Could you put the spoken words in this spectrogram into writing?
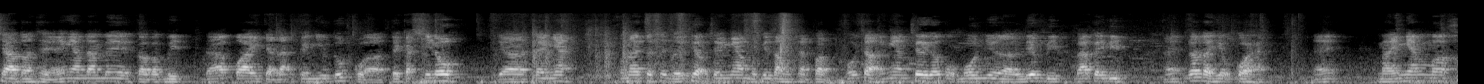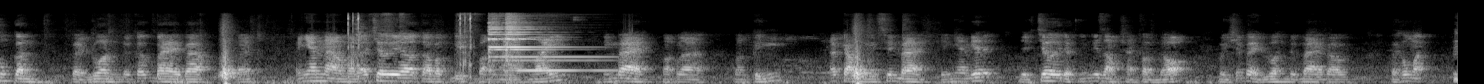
chào toàn thể anh em đam mê cờ bạc bịp đã quay trở lại kênh youtube của T Casino. Thì à, uh, đây anh em hôm nay tôi sẽ giới thiệu cho anh em một cái dòng sản phẩm hỗ trợ anh em chơi các bộ môn như là liêm bịp ba cây bịp. Đấy, rất là hiệu quả. Đấy mà anh em ờ, không cần phải luồn được các bài vào. Đấy anh em nào mà đã chơi ờ, cờ bạc bịp bằng à, máy đánh bài hoặc là bằng kính đã cầm mình xuyên bài thì anh em biết đấy để chơi được những cái dòng sản phẩm đó mình sẽ phải luồn được bài vào phải không ạ?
